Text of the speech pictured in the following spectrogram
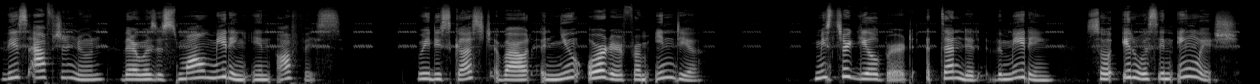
This afternoon, there was a small meeting in office. We discussed about a new order from India. Mr. Gilbert attended the meeting, so it was in English.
